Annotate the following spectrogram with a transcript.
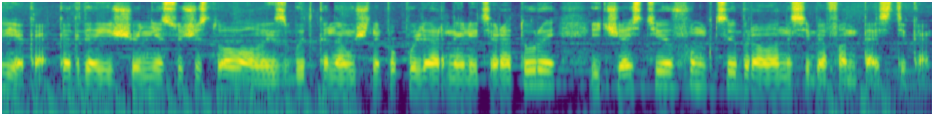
века, когда еще не существовало избытка научно-популярной литературы и часть ее функций брала на себя фантастика.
